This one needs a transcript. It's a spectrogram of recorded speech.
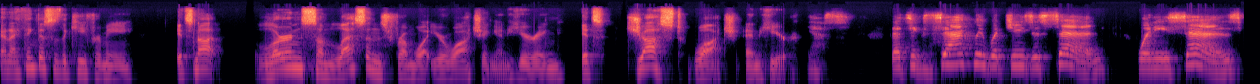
And I think this is the key for me. It's not learn some lessons from what you're watching and hearing. It's just watch and hear. Yes. That's exactly what Jesus said when he says,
